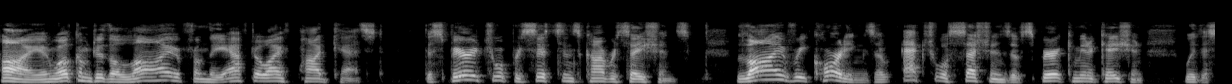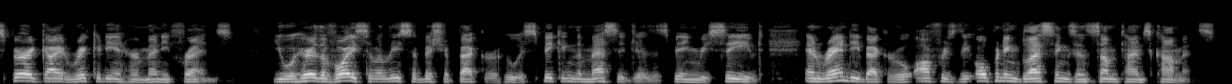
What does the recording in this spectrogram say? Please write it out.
Hi, and welcome to the Live from the Afterlife podcast, the Spiritual Persistence Conversations, live recordings of actual sessions of spirit communication with the spirit guide Rickety and her many friends. You will hear the voice of Elisa Bishop Becker, who is speaking the message as it's being received, and Randy Becker, who offers the opening blessings and sometimes comments.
